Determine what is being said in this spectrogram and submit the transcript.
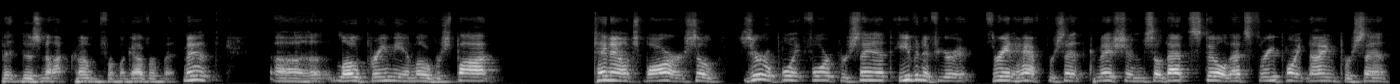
that does not come from a government mint. Uh, low premium over spot, 10 ounce bar. So 0.4%, even if you're at 3.5% commission. So that's still, that's 3.9%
